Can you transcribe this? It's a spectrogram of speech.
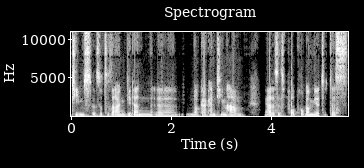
Teams sozusagen, die dann äh, noch gar kein Team haben. Ja, das ist vorprogrammiert, dass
